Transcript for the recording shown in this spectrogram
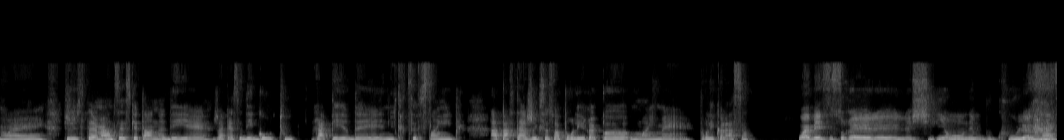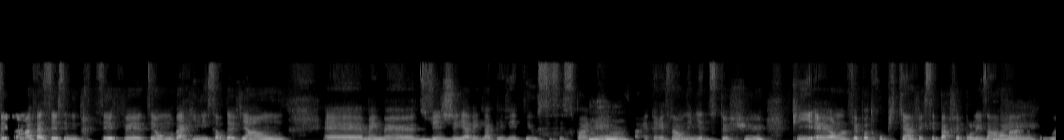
Oui. Justement, est-ce que tu en as des, euh, j'appelle ça des go-to rapides, nutritifs simples à partager, que ce soit pour les repas ou même pour les collations? Oui, ben c'est sûr, le, chili, on aime beaucoup. c'est vraiment facile, c'est nutritif. on varie les sortes de viande. Même du VG avec de la PVT aussi, c'est super, Mhm. super intéressant. On émiette du tofu, puis on le fait pas trop piquant, fait que c'est parfait pour les enfants. Ouais. Nous,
